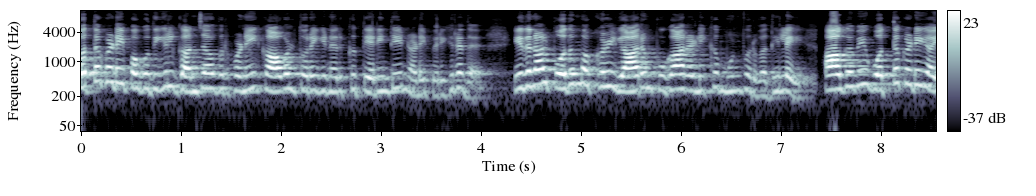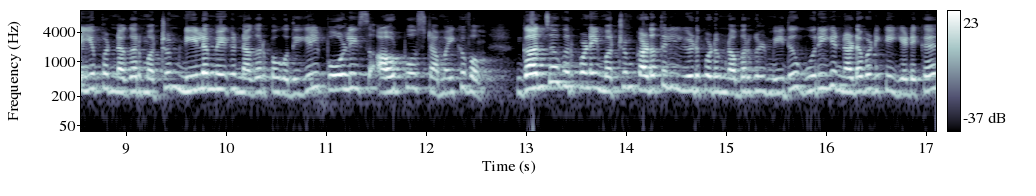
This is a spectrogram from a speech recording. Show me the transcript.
ஒத்தக்கடை பகுதியில் கஞ்சா விற்பனை காவல்துறையினருக்கு தெரிந்தே நடைபெறுகிறது. இதனால் பொதுமக்கள் யாரும் புகார் அளிக்க முன்வருவதில்லை. ஆகவே ஒத்தக்கடை ஐயப்பன் நகர் மற்றும் நீலமேக நகர் பகுதியில் போலீஸ் அவுட் போஸ்ட் அமைக்கவும் கஞ்சா விற்பனை மற்றும் கடத்தலில் ஈடுபடும் நபர்கள் மீது உரிய நடவடிக்கை எடுக்க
